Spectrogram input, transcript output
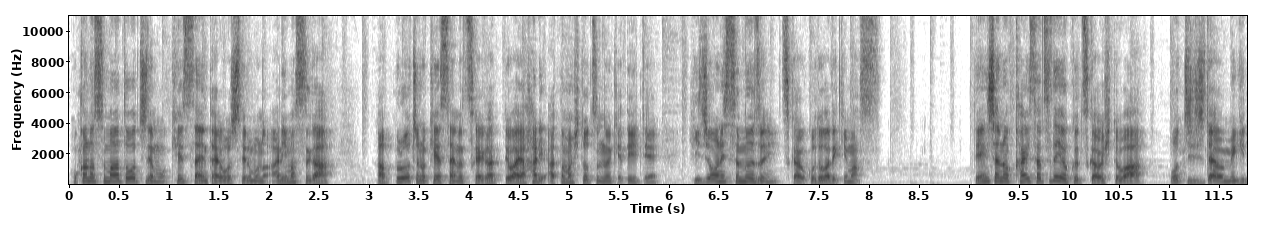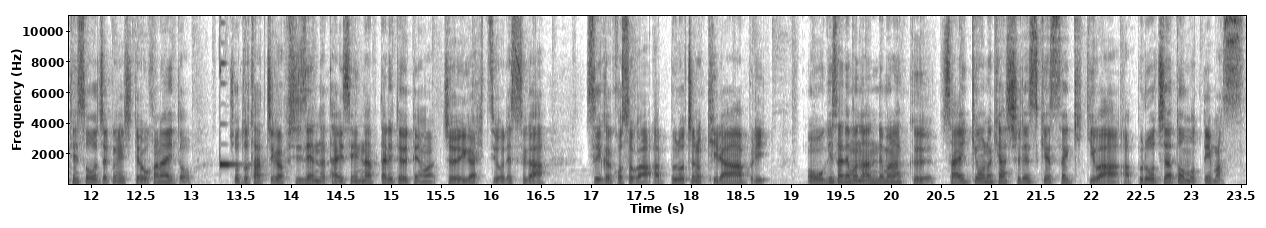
他のスマートウォッチでも決済に対応しているものありますが、Apple Watch の決済の使い勝手はやはり頭一つ抜けていて、非常にスムーズに使うことができます。電車の改札でよく使う人は、ウォッチ自体を右手装着にしておかないと、ちょっとタッチが不自然な体勢になったりという点は注意が必要ですが、Suica こそが Apple Watch のキラーアプリ、大げさでも何でもなく最強のキャッシュレス決済機器はアプローチだと思っています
